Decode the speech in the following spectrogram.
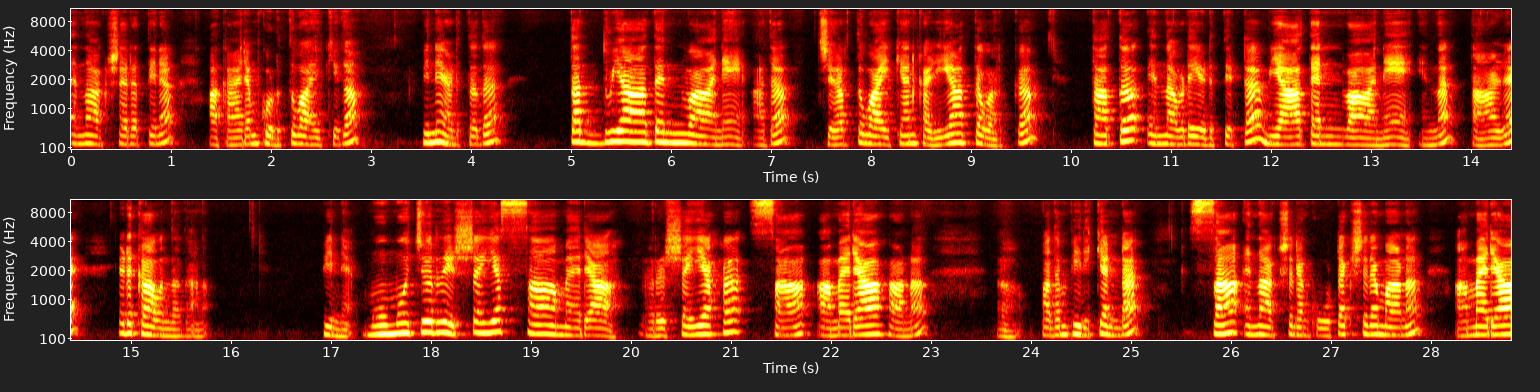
എന്ന അക്ഷരത്തിന് അകാരം കൊടുത്തു വായിക്കുക. പിന്നെ അടുത്തത് തദ്വ്യാതൻവാനെ അത് ചേർത്ത് വായിക്കാൻ കഴിയാത്തവർക്ക് തത് എന്നവിടെ എടുത്തിട്ട് വ്യാതൻവാനെ എന്ന് താഴെ എടുക്കാവുന്നതാണ്. പിന്നെ മുമുചു ഋഷയ സാമര. ഋഷയ സാ അമരാഹാണ്. പദം പിരിക്കണ്ട. സ എന്ന അക്ഷരം കൂട്ടക്ഷരമാണ്. അമരാ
